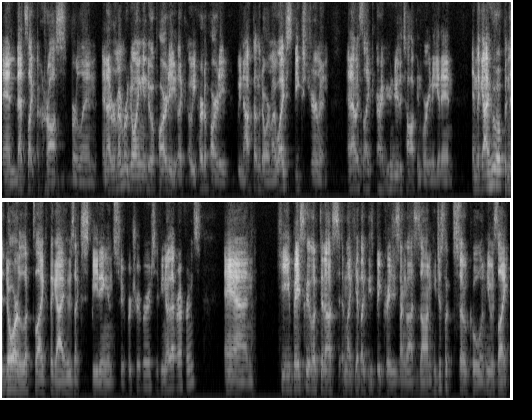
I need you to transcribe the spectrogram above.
and that's like across Berlin. And I remember going into a party. Like we heard a party. We knocked on the door. My wife speaks German, and I was like, all right, you're gonna do the talk, and we're gonna get in. And the guy who opened the door looked like the guy who's like speeding in Super Troopers, if you know that reference. And he basically looked at us and like he had like these big crazy sunglasses on. He just looked so cool and he was like,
